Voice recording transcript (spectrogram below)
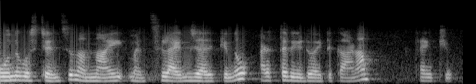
മൂന്ന് ക്വസ്റ്റ്യൻസ് നന്നായി മനസ്സിലായി വിചാരിക്കുന്നു. അടുത്ത വീഡിയോ ആയിട്ട് കാണാം. താങ്ക്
